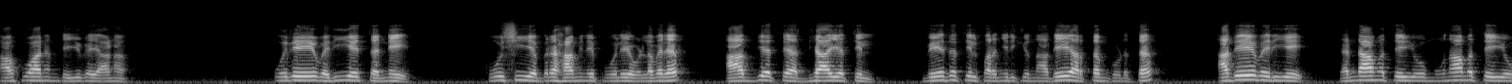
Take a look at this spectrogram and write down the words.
ആഹ്വാനം ചെയ്യുകയാണ്. ഒരേ വരിയെ തന്നെ കോശി എബ്രഹാമിനെ പോലെയുള്ളവർ ആദ്യത്തെ അധ്യായത്തിൽ വേദത്തിൽ പറഞ്ഞിരിക്കുന്ന അതേ അർത്ഥം കൊടുത്ത് അതേ വരിയെ രണ്ടാമത്തെയോ മൂന്നാമത്തെയോ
